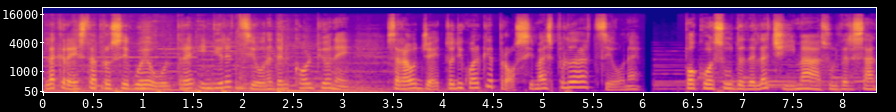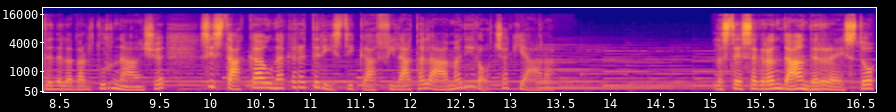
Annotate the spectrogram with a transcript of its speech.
La cresta prosegue oltre in direzione del Col Pionnet, sarà oggetto di qualche prossima esplorazione. Poco a sud della cima, sul versante della Val Tournanche, si stacca una caratteristica affilata lama di roccia chiara. La stessa Grandin, del resto,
